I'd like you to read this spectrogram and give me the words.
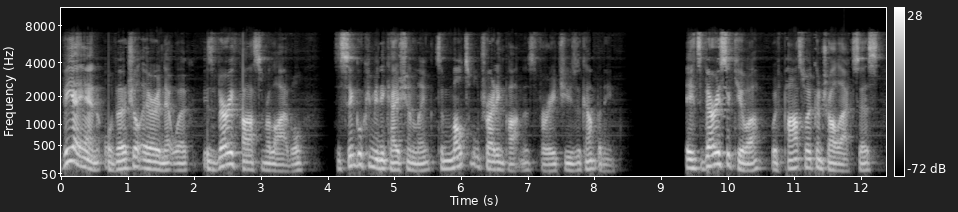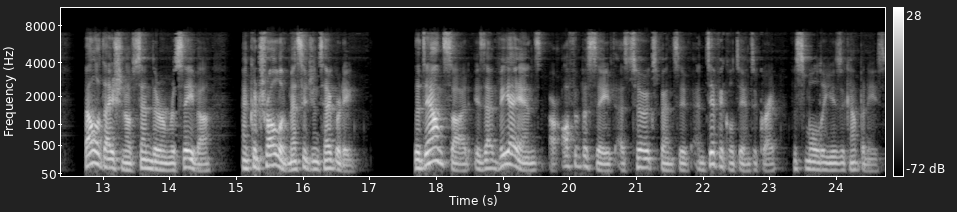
VAN or Virtual Area Network is very fast and reliable to single communication link to multiple trading partners for each user company. It's very secure with password control access, validation of sender and receiver, and control of message integrity. The downside is that VANs are often perceived as too expensive and difficult to integrate for smaller user companies.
